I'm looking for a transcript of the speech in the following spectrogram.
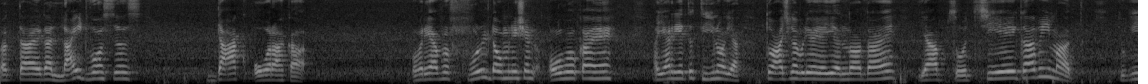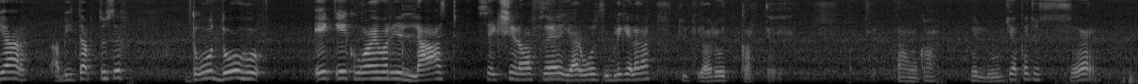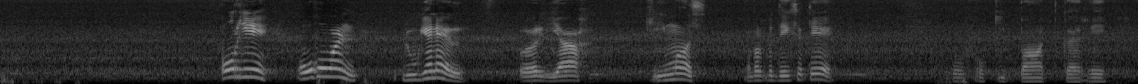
वक्त आएगा लाइट वर्सेस डार्क ओरा का। और यहाँ पर फुल डोमिनेशन ओहो का है। और यार, ये तो तीन हो गया। तो आज का वीडियो यही अंदर आता है। या आप सोचिएगा भी मत, क्योंकि यार, अभी तक तो सिर्फ़ दो दो हो, एक एक हुआ है और ये लास्ट सेक्शन ऑफ़ है यार वो सिबली खेला क्योंकि यार वो करते होगा ये लूगिया का जो सर और ये ओहो वन लूगियनल और या कीमस यहाँ पर देख सकते हैं ओहो की बात कर रहे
